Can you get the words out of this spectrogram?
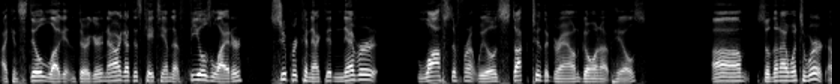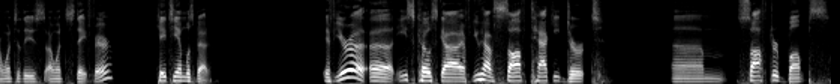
I can still lug it in third gear. Now I got this KTM that feels lighter, super connected, never lofts the front wheel, is stuck to the ground going up hills. Um, so then I went to work. I went to these. I went to State Fair. KTM was better. If you're a, an East Coast guy, if you have soft, tacky dirt, um, softer bumps,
